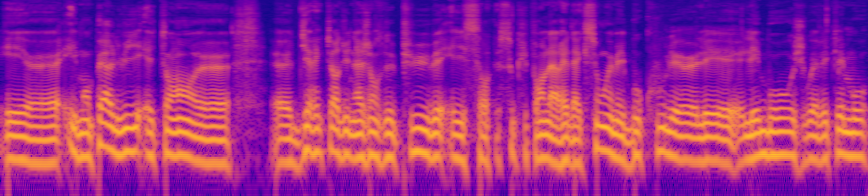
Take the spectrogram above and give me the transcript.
Et, et mon père, lui, étant directeur d'une agence de pub et, s'occupant de la rédaction, aimait beaucoup les, les, mots, jouer avec les mots.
